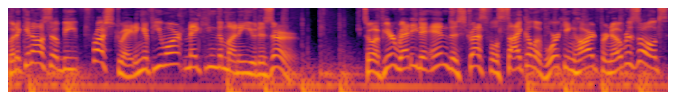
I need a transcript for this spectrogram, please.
but it can also be frustrating if you aren't making the money you deserve. So if you're ready to end the stressful cycle of working hard for no results,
